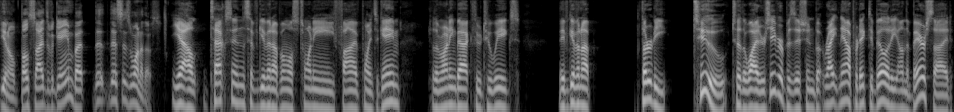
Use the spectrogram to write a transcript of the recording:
you know both sides of a game, but th- this is one of those. Yeah, Texans have given up almost 25 points a game to the running back through two weeks. They've given up 32 to the wide receiver position, but right now predictability on the Bears side,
